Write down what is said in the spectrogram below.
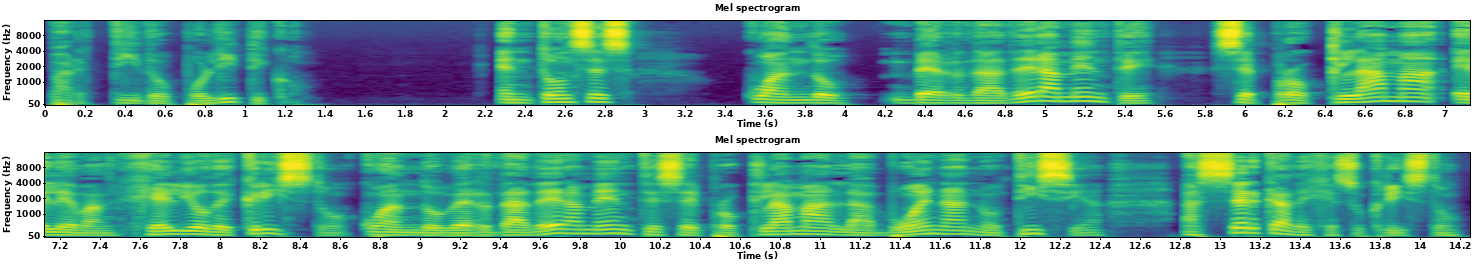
partido político. Entonces, cuando verdaderamente se proclama el Evangelio de Cristo, cuando verdaderamente se proclama la buena noticia acerca de Jesucristo,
